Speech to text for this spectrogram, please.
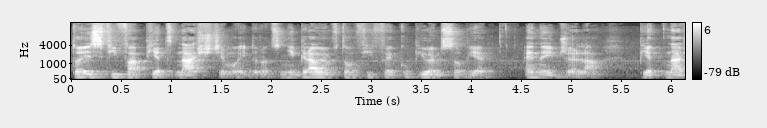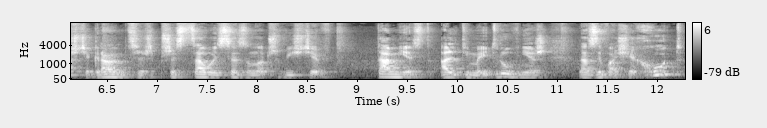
to jest FIFA 15, moi drodzy. Nie grałem w tą FIFA, kupiłem sobie NHL 15. Grałem przez, przez cały sezon oczywiście. Tam jest Ultimate również. Nazywa się HUT.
